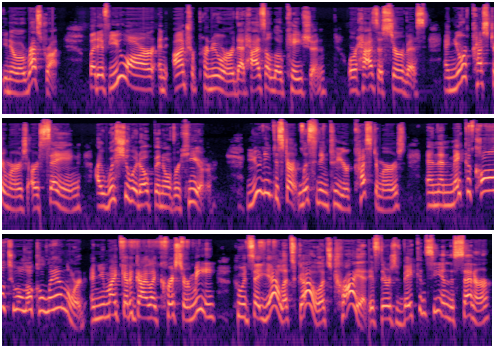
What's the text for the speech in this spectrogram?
you know a restaurant. But if you are an entrepreneur that has a location or has a service and your customers are saying, I wish you would open over here, you need to start listening to your customers and then make a call to a local landlord. And you might get a guy like Chris or me who would say, Yeah, let's go, let's try it. If there's vacancy in the center,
